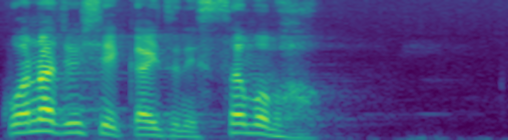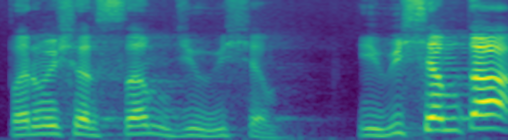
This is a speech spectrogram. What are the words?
कोणाच विषयी काहीच नाही समभाव. परमेश्वर सम जीव विषम. ही विषमता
